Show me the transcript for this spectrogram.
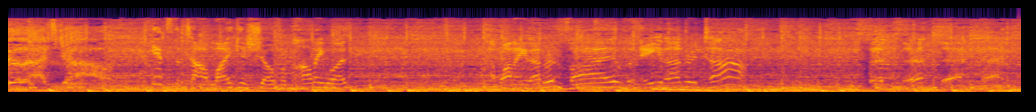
Let's go. It's the Tom Leykis Show from Hollywood. 1-800-5800-TOM.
